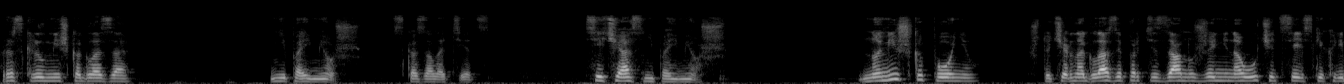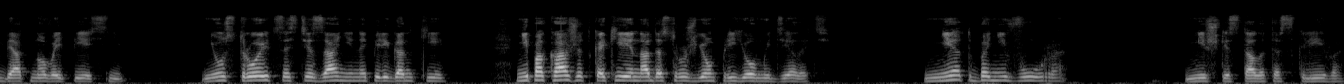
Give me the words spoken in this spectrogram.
Раскрыл Мишка глаза. Не поймешь, сказал отец. Сейчас не поймешь. Но Мишка понял, что черноглазый партизан уже не научит сельских ребят новой песни, не устроит состязаний на перегонки, не покажет, какие надо с ружьем приемы делать. Нет Бонневура, Мишке стало тоскливо.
